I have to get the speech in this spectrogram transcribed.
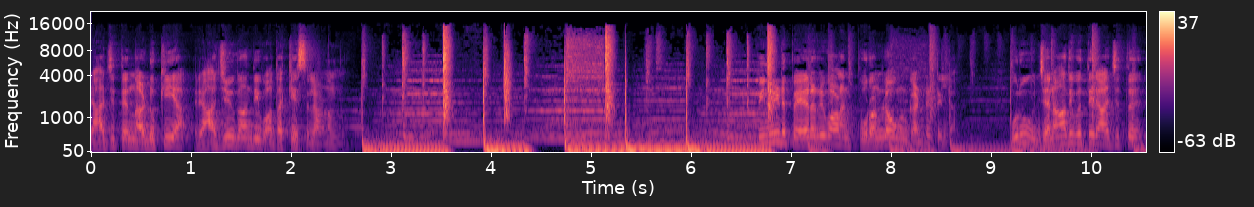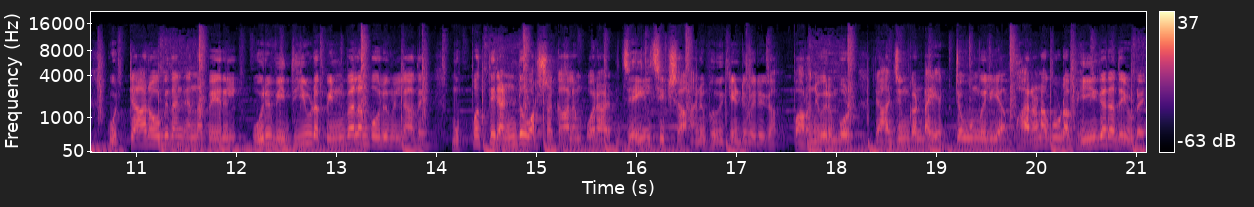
രാജ്യത്തെ നടുക്കിയ രാജീവ് ഗാന്ധി വധക്കേസിലാണെന്ന്. പിന്നീട് പേരറിവാളൻ പുറം ലോകം കണ്ടിട്ടില്ല. ഒരു ജനാധിപത്യ രാജ്യത്ത് കുറ്റാരോപിതൻ എന്ന പേരിൽ ഒരു വിധിയുടെ പിൻബലം പോലുമില്ലാതെ മുപ്പത്തിരണ്ട് വർഷക്കാലം ഒരാൾ ജയിൽ ശിക്ഷ അനുഭവിക്കേണ്ടി വരിക. പറഞ്ഞു വരുമ്പോൾ രാജ്യം കണ്ട ഏറ്റവും വലിയ ഭരണകൂട ഭീകരതയുടെ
